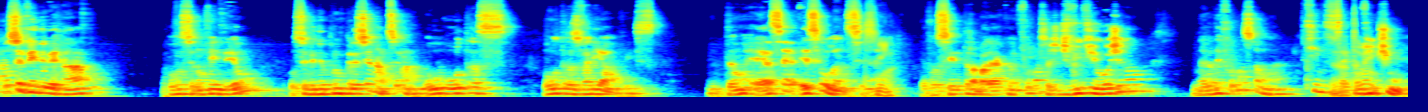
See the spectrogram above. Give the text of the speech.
Você vendeu errado, ou você não vendeu, ou você vendeu por um preço errado, sei lá, ou outras, outras variáveis. Então, essa, é, esse é o lance, né? Sim. É você trabalhar com a informação. A gente vive hoje não, não era da informação, né? Sim. Século XXI.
